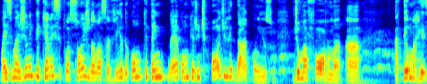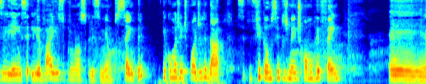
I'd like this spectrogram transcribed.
mas imagina em pequenas situações da nossa vida como que tem, né, como que a gente pode lidar com isso de uma forma a, a ter uma resiliência e levar isso para o nosso crescimento sempre, e como a gente pode lidar ficando simplesmente como refém é,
